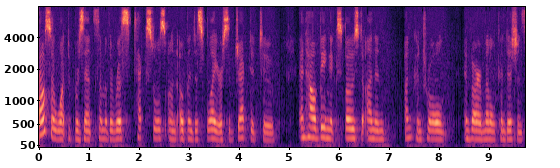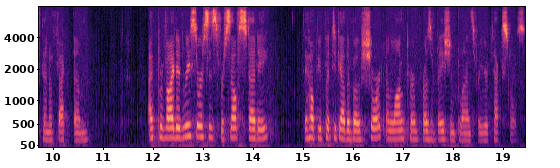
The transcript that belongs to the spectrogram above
also want to present some of the risks textiles on open display are subjected to and how being exposed to un uncontrolled environmental conditions can affect them. I've provided resources for self-study to help you put together both short and long-term preservation plans for your textiles.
